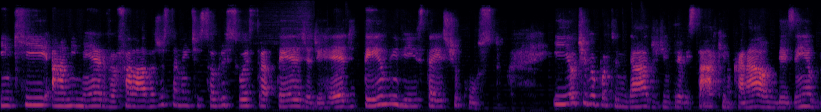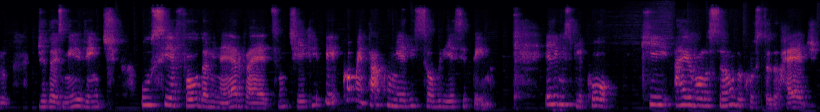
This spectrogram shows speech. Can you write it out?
em que a Minerva falava justamente sobre sua estratégia de rede, tendo em vista este custo. E eu tive a oportunidade de entrevistar aqui no canal, em dezembro de 2020, o CFO da Minerva, Edson Tigre, e comentar com ele sobre esse tema. Ele me explicou que a evolução do custo do hedge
